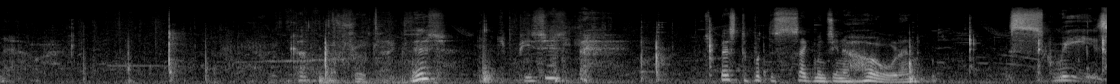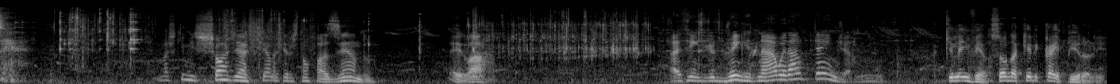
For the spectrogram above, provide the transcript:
Now, we Cut the fruit like this into pieces. It's best to put the segments in a hole and squeeze. Mas que mixórdia é aquela que eles estão fazendo? Ei lá, I think you could drink it now without danger. aquilo é invenção daquele caipira ali.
